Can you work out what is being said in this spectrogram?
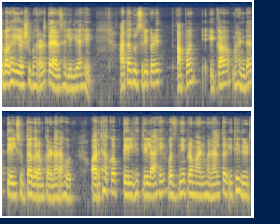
तर बघा ही अशी भरड तयार झालेली आहे. आता दुसरीकडे आपण एका भांड्यात तेलसुद्धा गरम करणार आहोत. अर्धा कप तेल घेतलेलं आहे. वजनी प्रमाण म्हणाल तर इथे दीड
